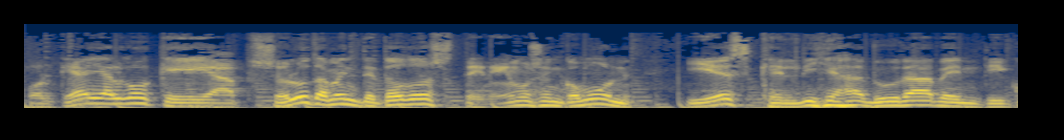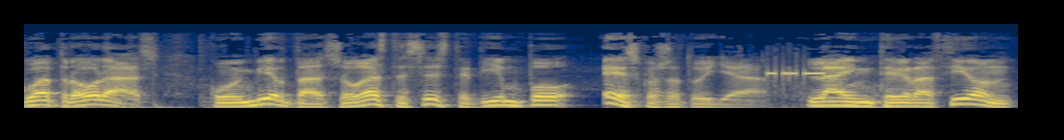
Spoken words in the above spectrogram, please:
porque hay algo que absolutamente todos tenemos en común, y es que el día dura 24 horas. Como inviertas o gastes este tiempo, es cosa tuya. La integración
